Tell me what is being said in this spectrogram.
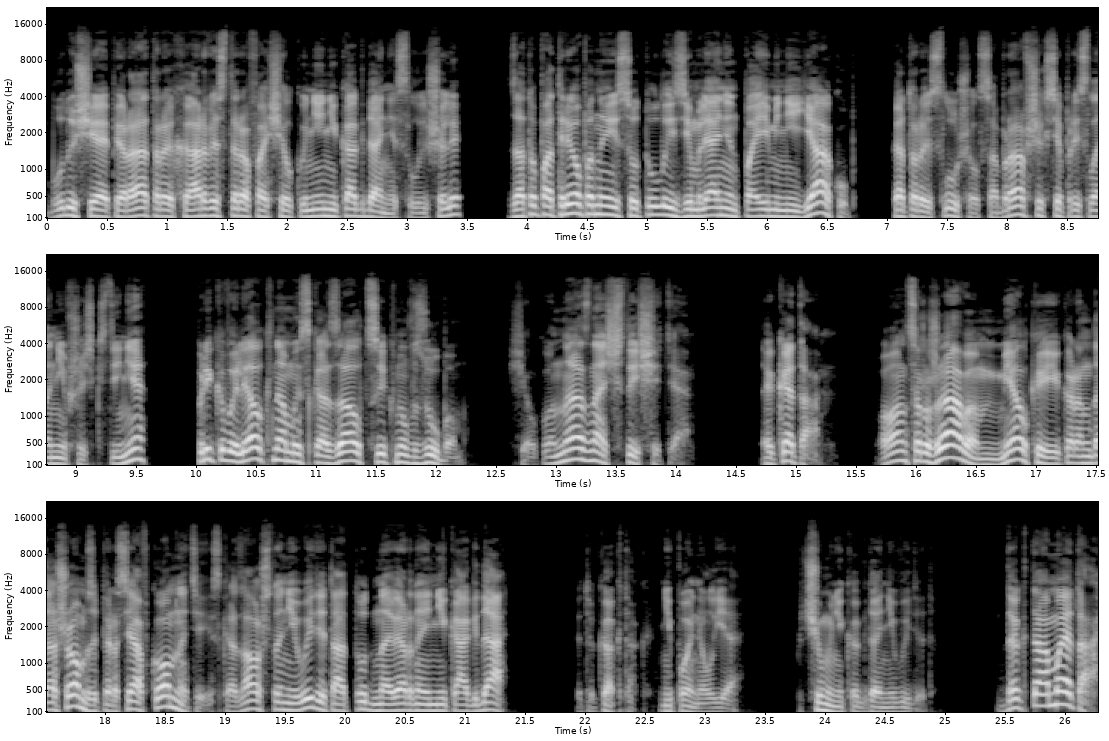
Будущие операторы Харвестеров о Щелкуне никогда не слышали, зато потрепанный и сутулый землянин по имени Якуб, который слушал собравшихся, прислонившись к стене, приковылял к нам и сказал, цыкнув зубом. «Щелкуна, значит, ищете? Так это, он с ржавым, мелкой и карандашом заперся в комнате и сказал, что не выйдет оттуда, наверное, никогда. Это как так? Не понял я. Почему никогда не выйдет? Так там это,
